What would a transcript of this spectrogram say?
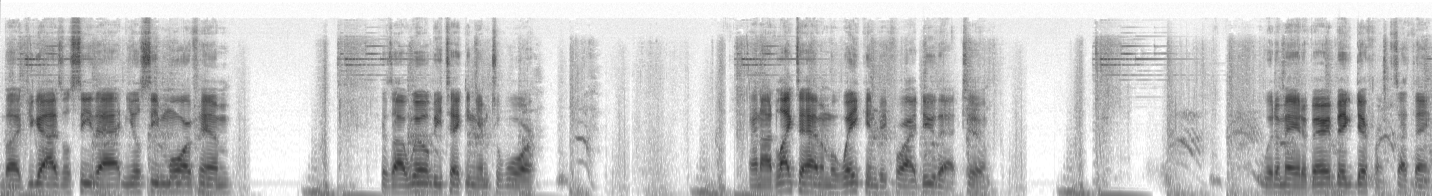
But you guys will see that, and you'll see more of him, because I will be taking him to war. And I'd like to have him awaken before I do that, too. Would have made a very big difference, I think.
